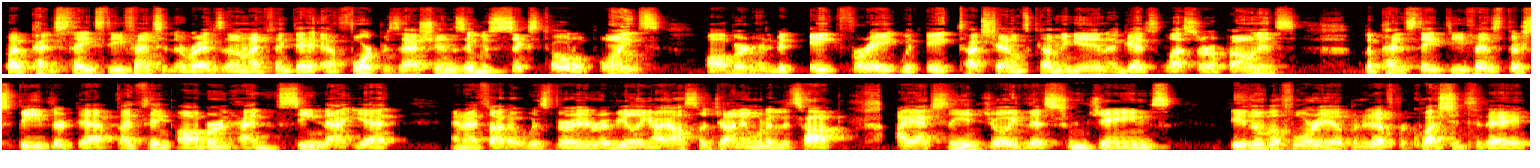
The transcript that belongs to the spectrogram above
But Penn State's defense in the red zone, I think they had four possessions. It was six total points. Auburn had been eight for eight with eight touchdowns coming in against lesser opponents. The Penn State defense, their speed, their depth, I think Auburn hadn't seen that yet. And I thought it was very revealing. I also, Johnny, wanted to talk. I actually enjoyed this from James, even before he opened it up for questions today.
